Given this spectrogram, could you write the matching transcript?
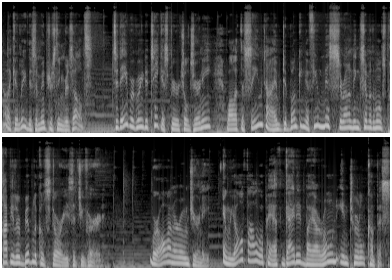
Well, it can lead to some interesting results. Today, we're going to take a spiritual journey while at the same time debunking a few myths surrounding some of the most popular biblical stories that you've heard. We're all on our own journey, and we all follow a path guided by our own internal compass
